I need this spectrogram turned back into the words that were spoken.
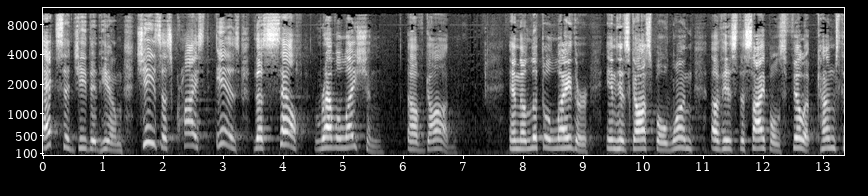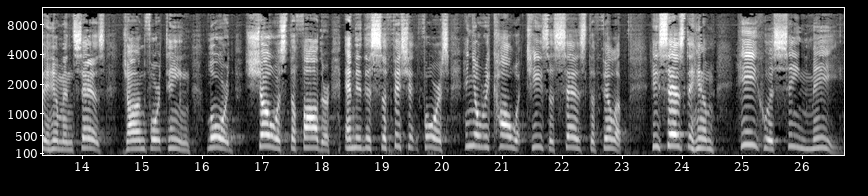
exegeted him. Jesus Christ is the self revelation of God. And a little later in his gospel, one of his disciples, Philip, comes to him and says, John 14, Lord, show us the Father, and it is sufficient for us. And you'll recall what Jesus says to Philip. He says to him, He who has seen me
